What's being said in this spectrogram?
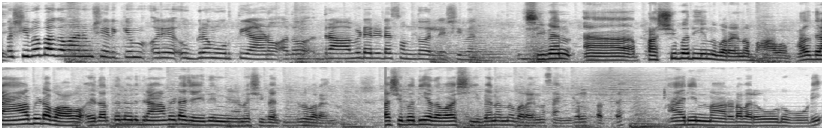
അപ്പൊ ശിവഭഗവാനും ശരിക്കും ഒരു ഉഗ്രമൂർത്തിയാണോ? അതോ ദ്രാവിഡരുടെ സ്വന്തമല്ലേ ശിവൻ? ശിവൻ പശുപതി എന്ന് പറയുന്ന ഭാവം. അത് ദ്രാവിഡ ഭാവം. യഥാർത്ഥത്തിൽ ഒരു ദ്രാവിഡ ചൈതന്യമാണ് ശിവൻ എന്ന് പറയുന്നത്. പശുപതി അഥവാ ശിവൻ എന്ന് പറയുന്ന സങ്കല്പത്തെ ആര്യന്മാരുടെ വരവോടുകൂടി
